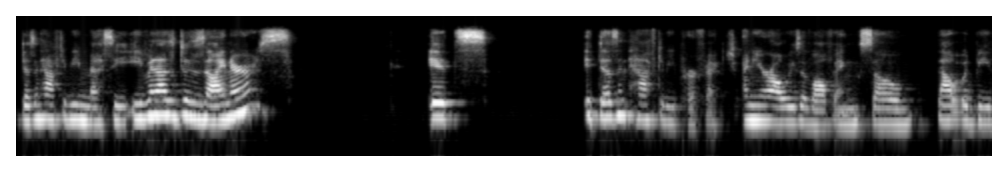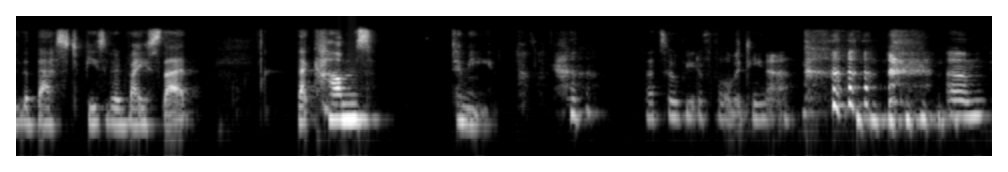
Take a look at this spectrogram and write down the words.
It doesn't have to be messy. Even as designers it's it doesn't have to be perfect. And you're always evolving. So that would be the best piece of advice that that comes to me. That's so beautiful Vitina. Um,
